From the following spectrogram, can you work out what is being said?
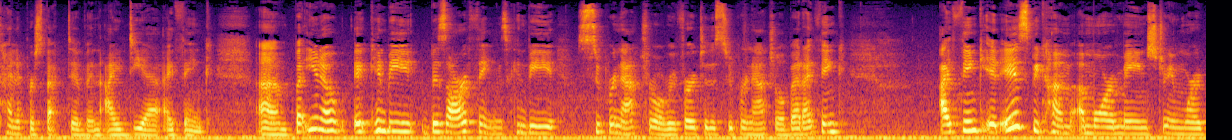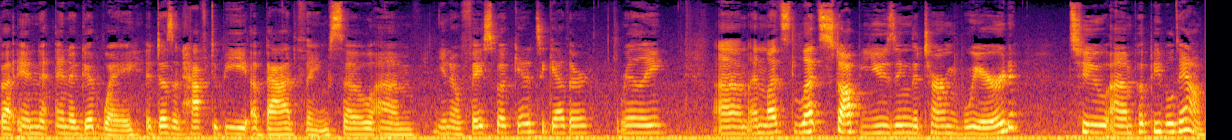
kind of perspective and idea, I think. Um, but you know, it can be bizarre things, it can be supernatural, refer to the supernatural. But I think I think it is become a more mainstream word, but in in a good way. It doesn't have to be a bad thing. So, um, you know, Facebook, get it together, really, um, and let's let's stop using the term weird to um, put people down.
